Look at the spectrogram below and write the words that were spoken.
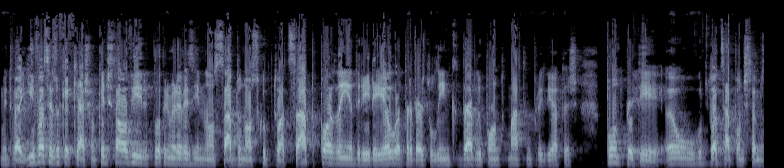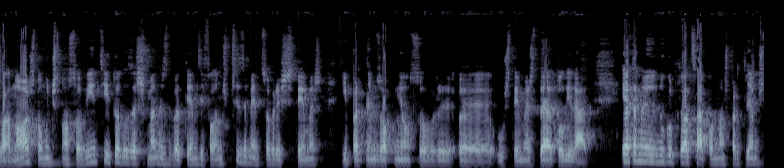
Muito bem. E vocês o que é que acham? Quem está a ouvir pela primeira vez e não sabe do nosso grupo do WhatsApp, podem aderir a ele através do link w.martinperidiotas.pt. É o grupo do WhatsApp onde estamos lá nós, estão muitos dos nossos ouvintes e todas as semanas debatemos e falamos precisamente sobre estes temas e partilhamos a opinião sobre uh, os temas da atualidade atualidade. É também no grupo do WhatsApp onde nós partilhamos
